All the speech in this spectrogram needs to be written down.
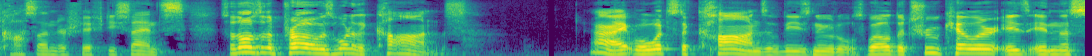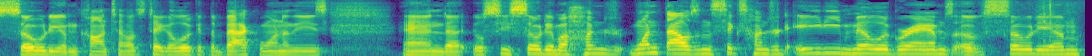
costs under 50 cents. So those are the pros. What are the cons? All right, well, what's the cons of these noodles? Well, the true killer is in the sodium content. Let's take a look at the back one of these and uh, you'll see sodium 1,680 milligrams of sodium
